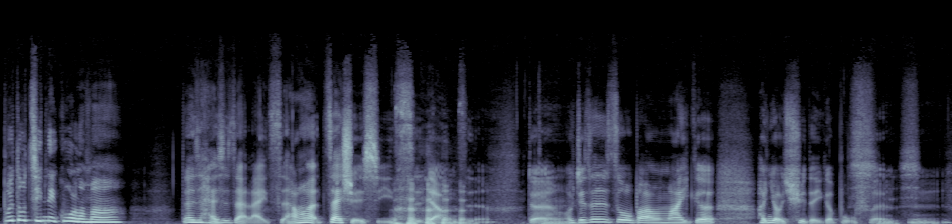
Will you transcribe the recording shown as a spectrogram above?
不是都经历过了吗？但是还是再来一次，然后再学习一次，这样子。对，对我觉得这是做爸爸妈妈一个很有趣的一个部分。嗯，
